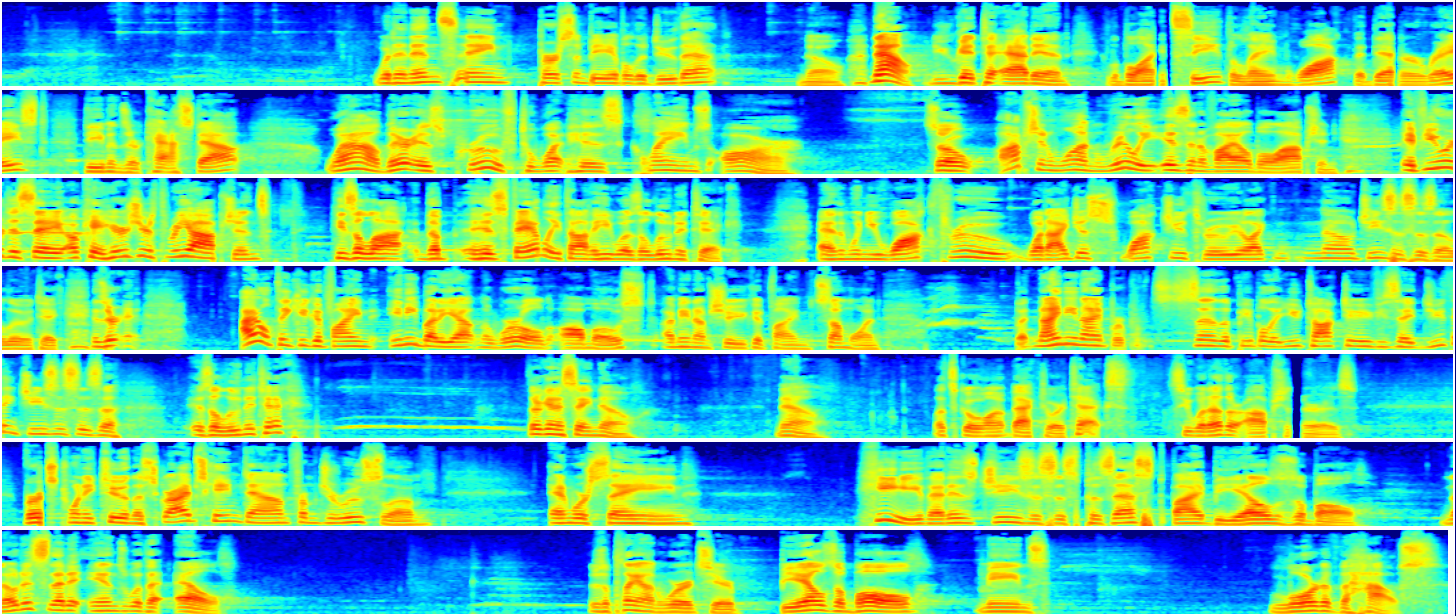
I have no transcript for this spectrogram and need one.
Would an insane person be able to do that? No. Now, you get to add in the blind see, the lame walk, the dead are raised, demons are cast out. Wow, there is proof to what his claims are. So, option one really isn't a viable option. If you were to say, okay, here's your three options, he's a lot, the, his family thought he was a lunatic. And when you walk through what I just walked you through, you're like, no, Jesus isn't a lunatic. Is there, I don't think you could find anybody out in the world almost. I mean, I'm sure you could find someone. But 99% of the people that you talk to, if you say, Do you think Jesus is a, is a lunatic? They're going to say no. Now, let's go on back to our text, see what other option there is. Verse 22 And the scribes came down from Jerusalem and were saying, he, that is Jesus, is possessed by Beelzebul. Notice that it ends with a L. There's a play on words here. Beelzebul means Lord of the house.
